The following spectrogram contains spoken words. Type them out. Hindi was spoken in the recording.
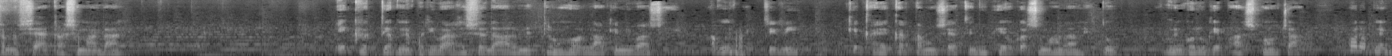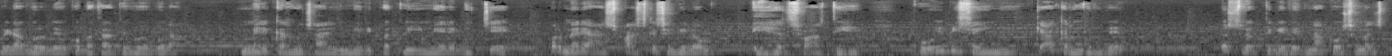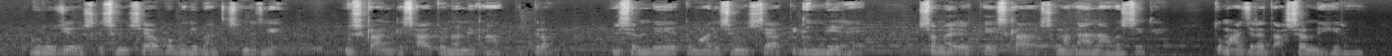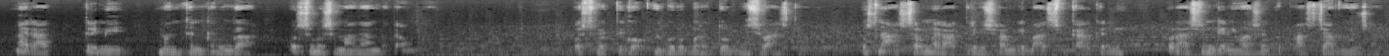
समस्या का समाधान। एक व्यक्ति अपने परिवार, रिश्तेदार, मित्रों और लाके निवासी, अपनी फैक्ट्री के कार्यकर्ताओं से अति दुखी होकर समाधान हेतु अपने गुरु के पास पहुँचा और अपने पीड़ा गुरुदेव को बताते हुए बोला, मेरे कर्मचारी, मेरी पत्नी, मेरे बच्चे और मेरे आसपास के सभी लोग बेहद स्वार्थी हैं। कोई भी सही नहीं। क्या करूँ गुरुदेव? उस व्यक्ति की वेदना को समझ गुरुजी उसकी समस्याओं को भली भांति समझ गए। मुस्कान के साथ उन्होंने कहा, पुत्र, निसंदेह तुम्हारी समस्या अति गंभीर है। समय रहते इसका समाधान आवश्यक है। तुम आज रात आश्रम में ही रहो। मैं रात्रि में मंथन करूँगा और सुबह समाधान बताऊँगा। उस व्यक्ति को अपने गुरु पर अतुट विश्वास था। उसने आश्रम में रात्रि विश्राम की बात स्वीकार कर ली और आश्रम के निवासियों के पास जा पहुँचा।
